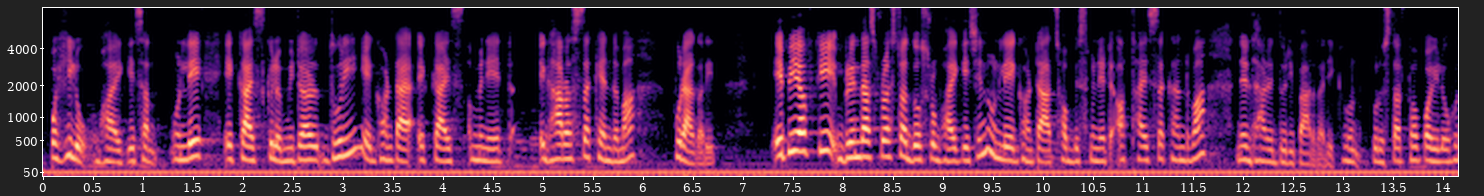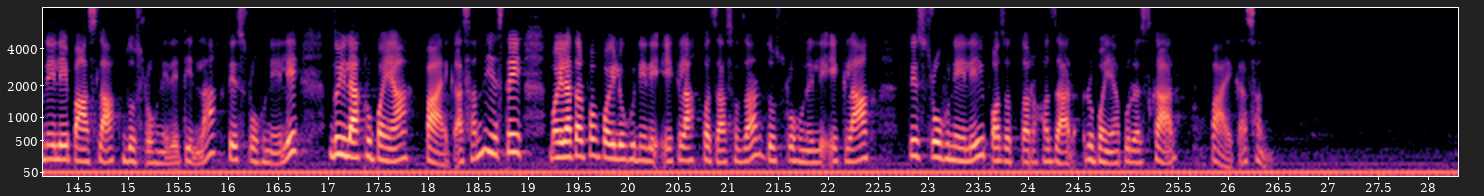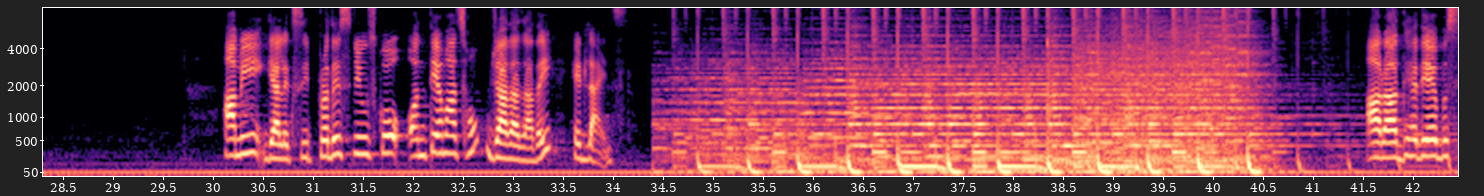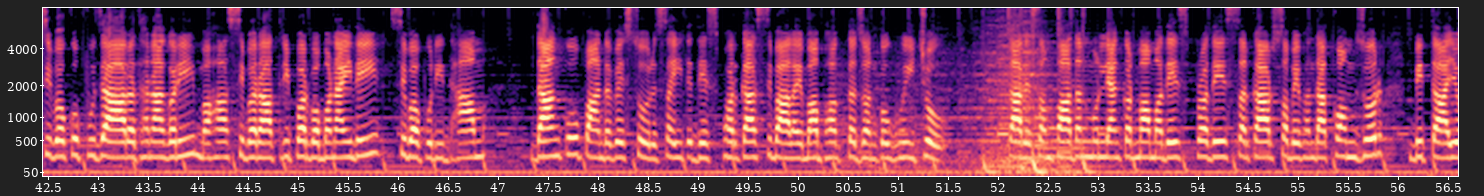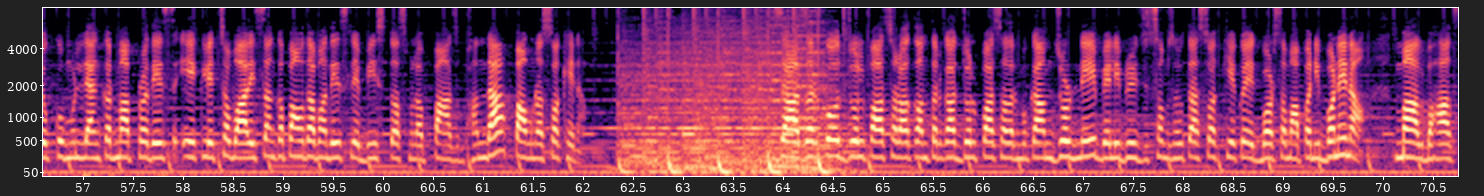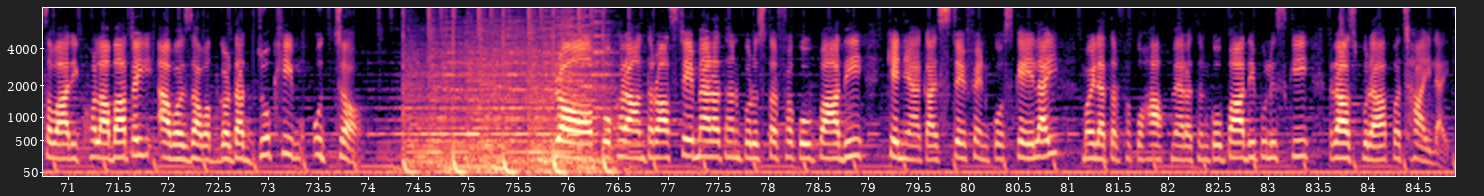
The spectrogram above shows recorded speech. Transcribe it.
पहिलो भएकी छन्। उनले एक्काइस किलोमिटर दूरी एक घन्टा एक्काइस मिनट एघार सेकेन्डमा पुरा गरिन्। एपिएफकी वृन्दा श्रेष्ठ दोस्रो भएकी छिन्। उनले एक घन्टा छब्बिस मिनट अठाइस सेकेन्डमा निर्धारित दूरी पार गरेकी हुन्। पुरुषतर्फ पहिलो हुनेले पाँच लाख दोस्रो हुनेले तिन लाख तेस्रो हुनेले दुई लाख रुपियाँ पाएका छन्। यस्तै महिलातर्फ पहिलो हुनेले एक लाख पचास हजार दोस्रो हुनेले एक लाख तेस्रो हुनेले पचहत्तर हजार रुपियाँ पुरस्कार पाएका छन्। हामी ग्यालेक्सी प्रदेश न्युजको अन्त्यमा छौँ। जाँदा जाँदै हेडलाइन्स। आराध्यदेव शिवको पूजा आराधना गरी महाशिवरात्रि पर्व मनाइँदै शिवपुरी धाम दाङको पाण्डवेश्वर सहित देशभरका शिवालयमा भक्तजनको घुइँचो। कार्य सम्पादन मूल्याङ्कनमा मधेस प्रदेश सरकार सबैभन्दा कमजोर। वित्त आयोगको मूल्याङ्कनमा प्रदेश एकले चौवालिस अङ्क पाउँदा मधेसले बिस दशमलव पाँच भन्दा पाउन सकेन। जाजरको डोल्पा सडक अन्तर्गत डोल्पा सदरमुकाम जोड्ने बेलीब्रिज सम्झौता सकिएको एक वर्षमा पनि बनेन। मालवाहक सवारी खोलाबाटै आवत गर्दा जोखिम उच्च। र पोखरा अन्तर्राष्ट्रिय म्याराथन पुरुषतर्फको उपाधि केन्याका स्टेफेन कोस्केलाई महिलातर्फको हाफ म्याराथनको उपाधि पुलिसकी राजपुरा पछाईलाई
